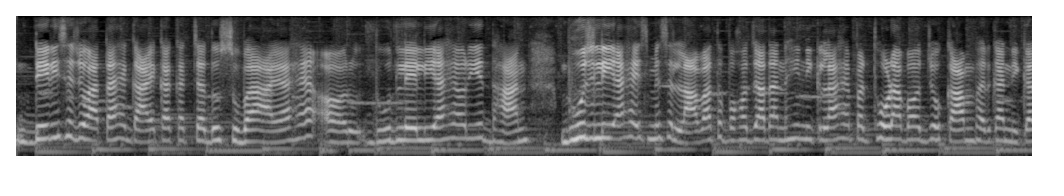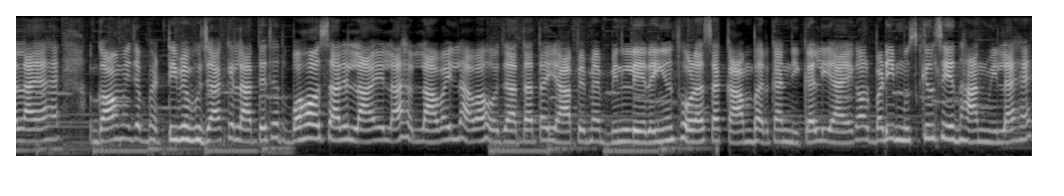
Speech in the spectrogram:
डेयरी से जो आता है, गाय का कच्चा दूध सुबह आया है और दूध ले लिया है और ये धान भूज लिया है। इसमें से लावा तो बहुत ज़्यादा नहीं निकला है पर थोड़ा बहुत जो काम भर का निकल आया है गाँव में जब भट्टी में भुजा के लाते थे तो बहुत सारे लाए ला, लावा ही लावा हो जाता था। यहाँ पे मैं बिन ले रही हूँ थोड़ा सा काम भर का निकल ही आएगा और बड़ी मुश्किल से ये धान मिला है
